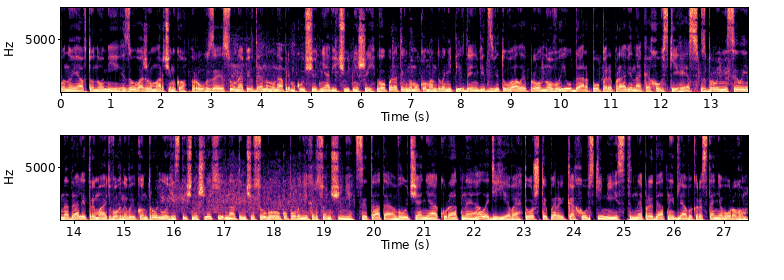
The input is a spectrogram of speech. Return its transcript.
окупованої автономії, зауважив Марченко. Рух ЗСУ на південному напрямку щодня відчутніший. В оперативному командуванні Південь відзвітували про новий удар по переправі на Каховський ГЕС. Збройні сили і надалі тримають вогневий контроль логістичних шляхів на тимчасово окупованій Херсонщині. Цитата влучання акуратне, але дієве. Тож тепер і Каховський міст непридатний для використання ворогом.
